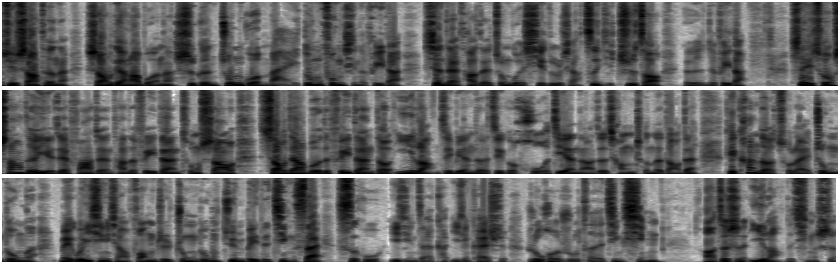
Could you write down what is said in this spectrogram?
去沙特呢，沙乌地阿拉伯呢是跟中国买东风型的飞弹，现在他在中国协助下自己制造呃这飞弹，所以从沙特也在发展他的飞弹，从沙沙乌地阿拉伯的飞弹到伊朗这边的这个火箭呐、这长城的导弹，可以看到出来，中东啊，美国一心想防止中东军备的竞赛，似乎已经在开已经开始如火如荼的进行啊，这是伊朗的情势。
